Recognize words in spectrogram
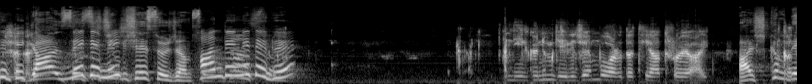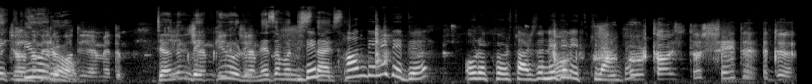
dedi peki? ya Ne ses için demiş? bir şey söyleyeceğim sonra. Hande ne dedi? Nilgün'üm geleceğim bu arada tiyatroya. Ay Aşkım kadıncağıza merhaba bekliyorum. diyemedim. Canım Geleceğim, bekliyorum. geleceğim. Ne zaman Demet istersen. Hande ne dedi? O röportajda neden Ya, etkilendi? Röportajda şey dedi.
